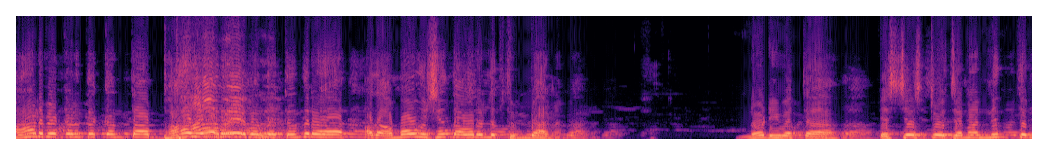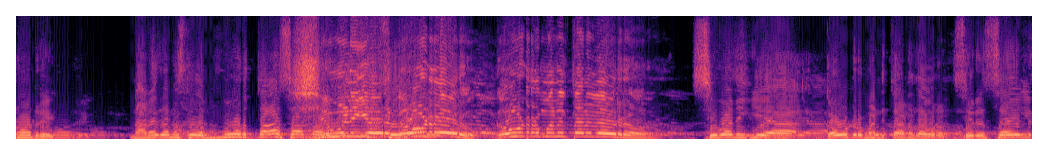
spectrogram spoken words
ಮಾಡ್ಬೇಕಂತಕ್ಕಂತ ಭಾವ. ಅಂದ್ರೆ ಅದು ಅಮೋಘಿಸಿದ ಅವರಲ್ಲಿ ತುಂಬಾನ ನೋಡಿ ಇವತ್ತ ಎಷ್ಟೆಷ್ಟು ಜನ ನಿಂತು ನೋಡ್ರಿ. ನನಗನ್ಸದ ಮೂರ್ ತಾಸ ಶಿವಳಿಗೆ ಗೌಡ್ರವರು ಗೌಡ್ರ ಮನೆತನದವರು ಅವರು. ಶಿವನಿಗೆಯ ಗೌಡ್ರ ಮನೆತನದವರು. ಸಿರಸೈಲ್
